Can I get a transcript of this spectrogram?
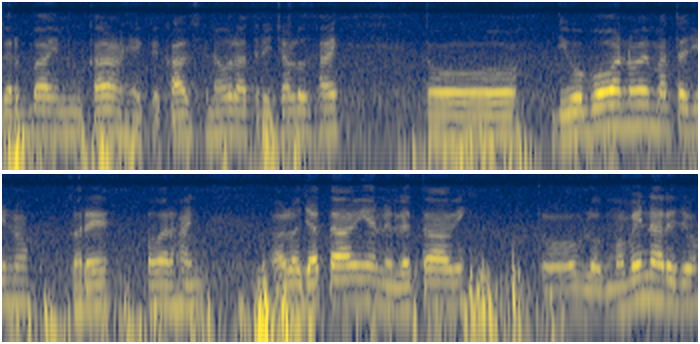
ગરબા એમનું કારણ છે કે કાલથી નવરાત્રિ ચાલુ થાય તો દીવો બોવાનો હોય માતાજીનો. ઘરે સવાર હાંજ હાલો જતા આવી અને લેતા આવી. તો બ્લોગમાં બન્યા રહેજો.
